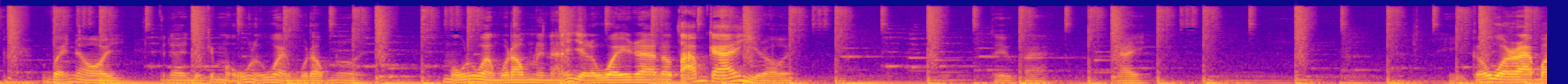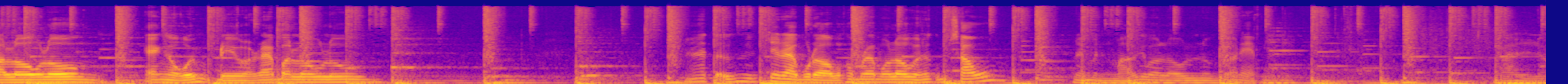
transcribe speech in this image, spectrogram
vải nồi. Đây đi cái mũ nữ hoàng mùa đông rồi. Mũ nữ hoàng mùa đông này nãy giờ là quay ra đâu 8 cái gì rồi. Tiêu ta. Đây thì có qua ra ba lô luôn. An ủi một điều là ra ba lô luôn. À, tưởng chứ ra bộ đồ mà không ra ba lô thì nó cũng xấu. Nên mình mở cái ba lô luôn cho đẹp nha. Ba lô.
